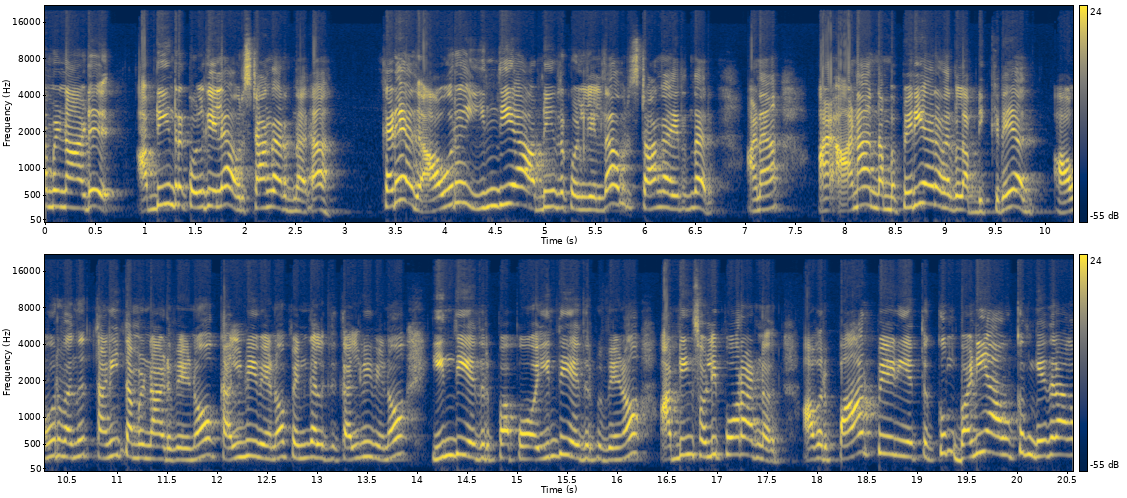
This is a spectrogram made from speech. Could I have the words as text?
தமிழ்நாடு அப்படின்ற கொள்கையில் அவர் ஸ்ட்ராங்காக இருந்தாரா? கிடையாது. அவரு இந்தியா அப்படின்ற கொள்கையில் தான் அவர் ஸ்ட்ராங்காக இருந்தார். ஆனால் ஆனால் நம்ம பெரியார் அவர்கள் அப்படி கிடையாது. அவர் வந்து தனி தமிழ்நாடு வேணும் கல்வி வேணும் பெண்களுக்கு கல்வி வேணும் இந்தி எதிர்ப்பாக போ இந்தி எதிர்ப்பு வேணும் அப்படின்னு சொல்லி போராடினவர். அவர் பார்ப்பேனியத்துக்கும் பனியாவுக்கும் எதிராக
